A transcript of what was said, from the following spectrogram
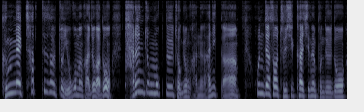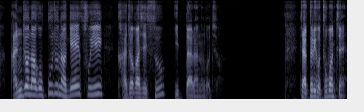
금맥 차트 설정 요거만 가져가도 다른 종목들 적용 가능하니까 혼자서 주식하시는 분들도 안전하고 꾸준하게 수익 가져가실 수 있다라는 거죠. 자, 그리고 두 번째.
